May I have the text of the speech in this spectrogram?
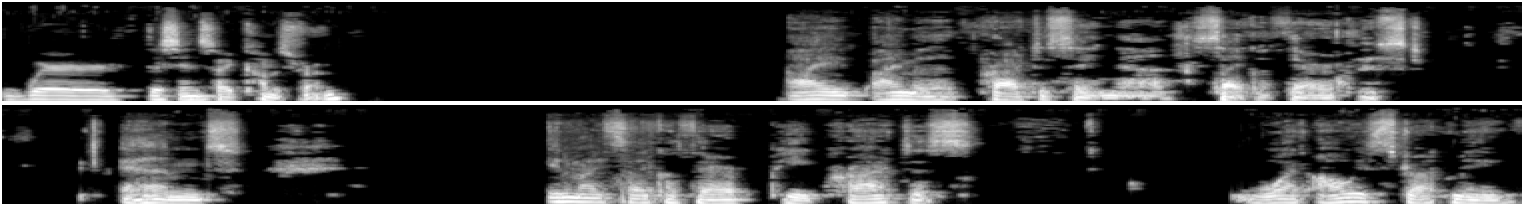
where this insight comes from. I, I'm a practicing uh, psychotherapist. And in my psychotherapy practice, what always struck me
